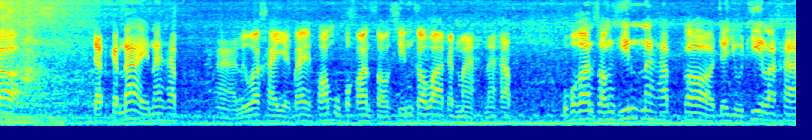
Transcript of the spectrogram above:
ก็จัดกันได้นะครับ อ่า หรือว่าใครอยากได้พร้อมอุปกรณ์ 2 ชิ้นก็ว่ากันมานะครับ อุปกรณ์ 2 ชิ้นนะครับ ก็จะอยู่ที่ราคา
